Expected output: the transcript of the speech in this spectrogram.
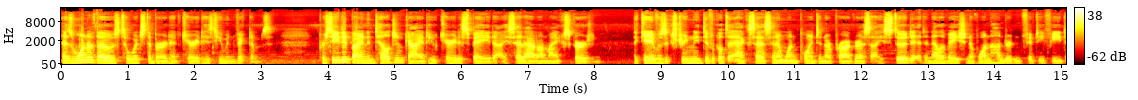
as one of those to which the bird had carried his human victims. Preceded by an intelligent guide who carried a spade, I set out on my excursion. The cave was extremely difficult to access, and at one point in our progress, I stood at an elevation of 150 feet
